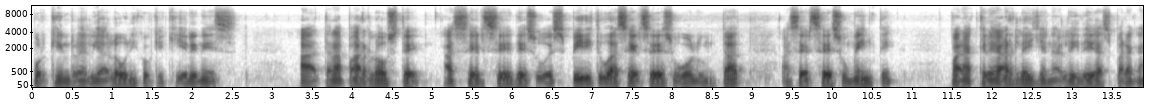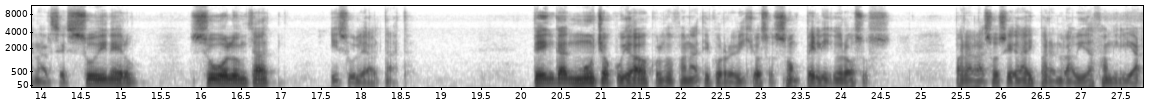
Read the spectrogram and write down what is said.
porque en realidad lo único que quieren es atraparlo a usted, hacerse de su espíritu, hacerse de su voluntad, hacerse de su mente, para crearle y llenarle ideas para ganarse su dinero, su voluntad y su lealtad. Tengan mucho cuidado con los fanáticos religiosos, son peligrosos para la sociedad y para la vida familiar.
